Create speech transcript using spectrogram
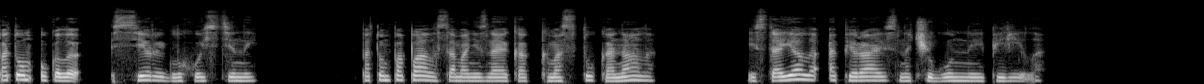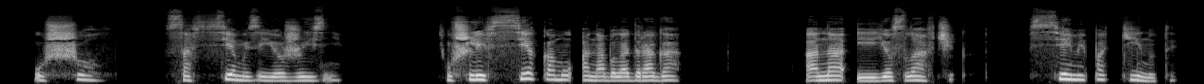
Потом около серой глухой стены. Потом попала, сама не зная как, к мосту канала и стояла, опираясь на чугунные перила. Ушел совсем из ее жизни. Ушли все, кому она была дорога. Она и ее Славчик всеми покинуты,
